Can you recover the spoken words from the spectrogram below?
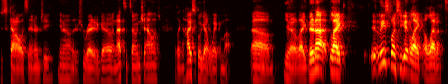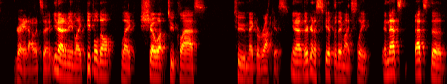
Just got all this energy, you know, they're just ready to go, and that's its own challenge. Was like in high school, you gotta wake them up. Um, you know, like they're not like at least once you get like 11th grade, I would say. You know what I mean? Like people don't like show up to class to make a ruckus. You know, they're going to skip or they might sleep. And that's that's the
